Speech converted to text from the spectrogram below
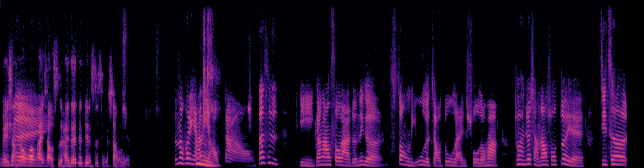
没想到花半小时还在这件事情上面，真的会压力好大哦。嗯、但是以刚刚 Sola 的那个送礼物的角度来说的话，突然就想到说，对耶，机车、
